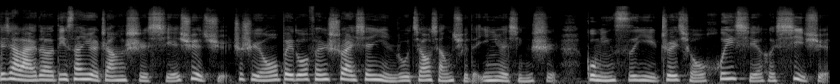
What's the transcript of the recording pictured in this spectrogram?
接下来的第三乐章是谐谑曲，这是由贝多芬率先引入交响曲的音乐形式。顾名思义，追求诙谐和戏谑。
